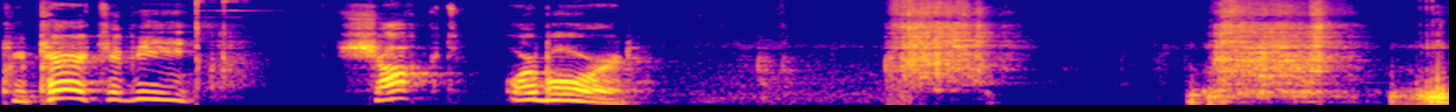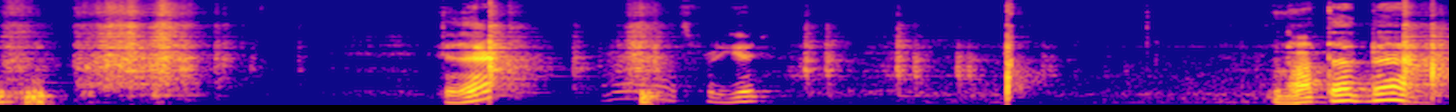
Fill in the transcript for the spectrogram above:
Prepare to be shocked or bored. You there? That's pretty good. Not that bad.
